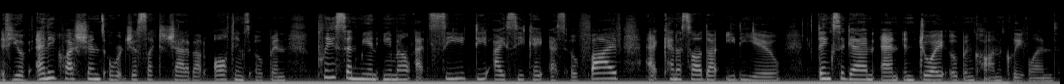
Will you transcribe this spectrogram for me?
If you have any questions or would just like to chat about all things open, please send me an email at cdickso5 at kennesaw.edu. Thanks again and enjoy OpenCon Cleveland.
